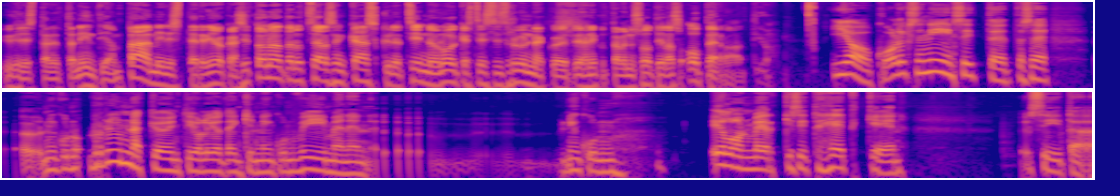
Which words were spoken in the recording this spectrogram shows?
yhdistänyt tämän Intian pääministerin, joka sitten on antanut sellaisen käskyn, että sinne on oikeasti siis rynnäköity ihan niin kuin tämmöinen sotilasoperaatio. Joo, kun oliko se niin sitten, että se niin kuin rynnäköinti oli jotenkin niin kuin viimeinen niin kuin elonmerkki sitten hetkeen siitä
